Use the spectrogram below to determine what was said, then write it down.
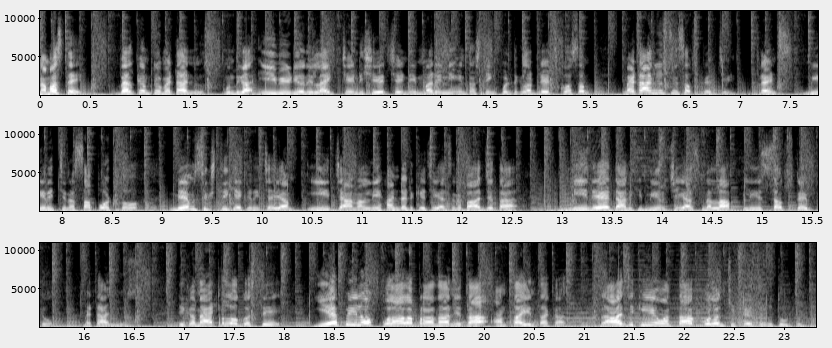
నమస్తే welcome to Meta news. ముందుగా ఈ వీడియోని లైక్ చేయండి షేర్ చేయండి మరిన్ని ఇంట్రెస్టింగ్ పొలిటికల్ అప్డేట్స్ కోసం మెటా న్యూస్ని సబ్స్క్రైబ్ చేయండి. ఫ్రెండ్స్ మీరిచ్చిన సపోర్ట్తో మేము సిక్స్టీ కేకి రీచ్ అయ్యాం. ఈ ఛానల్ని హండ్రెడ్ కే చేయాల్సిన బాధ్యత మీదే. దానికి మీరు చేయాల్సిందల్లా please subscribe to Meta news. ఇక మ్యాటర్లోకి వస్తే ఏపీలో కులాల ప్రాధాన్యత అంతా ఇంత కాదు. రాజకీయం అంతా కులం చుట్టే తిరుగుతూ ఉంటుంది.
